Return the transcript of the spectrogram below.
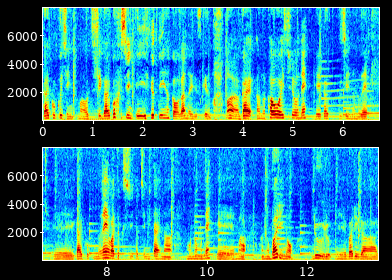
外国人まあ私外国人って言っていいのかわかんないですけどまあ、外あの顔は一応ね、え外国人なので、えー、外国のね私たちみたいなものもね、えー、まあ、あのバリのルール、えー、バリが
